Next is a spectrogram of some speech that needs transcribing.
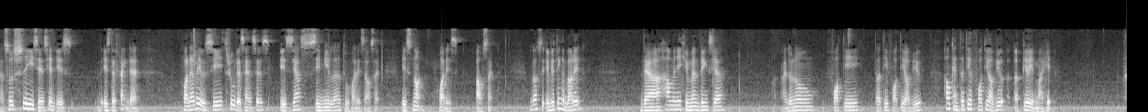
Yeah, so 似义显现 is is the fact that whatever you see through the senses is just similar to what is outside. It's not what is outside. Because if you think about it, there are how many human beings here? I don't know, 40, 30, 40 of you. How can 30 or 40 of you appear in my head?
